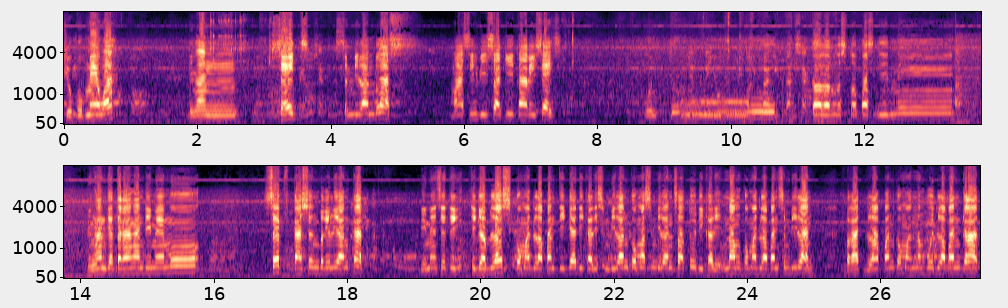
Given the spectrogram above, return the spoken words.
Cukup mewah. Dengan size 19 masih bisa kita research untuk colorless topaz ini dengan keterangan di memo Save Cushion Brilliant Cut dimensi 13,83 dikali 9,91 dikali 6,89 berat 8,68 karat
